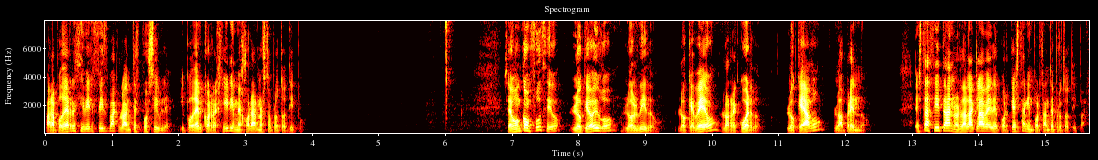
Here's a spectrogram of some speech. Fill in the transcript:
para poder recibir feedback lo antes posible y poder corregir y mejorar nuestro prototipo. Según Confucio, lo que oigo, lo olvido, lo que veo, lo recuerdo, lo que hago, lo aprendo. Esta cita nos da la clave de por qué es tan importante prototipar.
